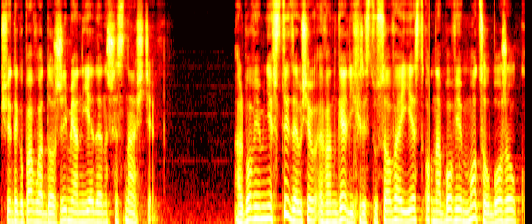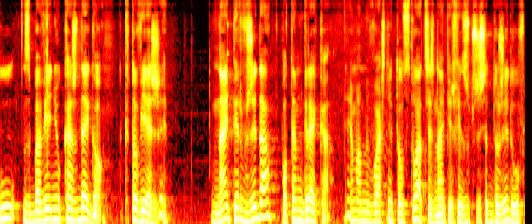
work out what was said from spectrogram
świętego Pawła do Rzymian 1:16. Albowiem nie wstydzę się Ewangelii Chrystusowej, jest ona bowiem mocą Bożą ku zbawieniu każdego, kto wierzy. Najpierw Żyda, potem Greka. Nie? Mamy właśnie tą sytuację, że najpierw Jezus przyszedł do Żydów,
